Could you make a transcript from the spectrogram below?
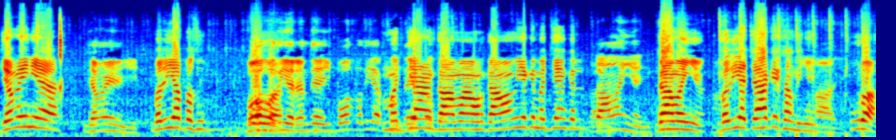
ਜਮੇ ਹੀ ਨਹੀਂ ਆਇਆ। ਜਮਾਂ ਹੀ ਨਹੀਂ ਜੀ। ਵਧੀਆ ਪਸ਼ੂ ਬਹੁਤ ਵਧੀਆ ਰਹਿੰਦੇ ਆ ਜੀ ਬਹੁਤ ਵਧੀਆ ਖਾਂਦੇ ਆ ਮੱਝਾਂ ਗਾਵਾਂ ਹੁਣ ਗਾਵਾਂ ਵੀ ਆ ਕਿ ਮੱਝਾਂ ਕਿ ਗਾਵਾਂ ਹੀ ਆ ਜੀ। ਗਾਵਾਂ ਹੀ ਆ। ਵਧੀਆ ਚਾਹ ਕੇ ਖਾਂਦੀਆਂ। ਹਾਂ ਜੀ। ਪੂਰਾ।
